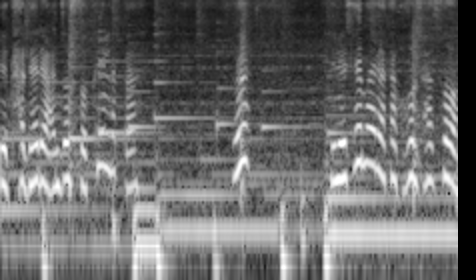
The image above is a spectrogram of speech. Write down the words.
얘 다 내려앉았어 큰일 났다 응? 니네 세 마리가 다 거기서 잤어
